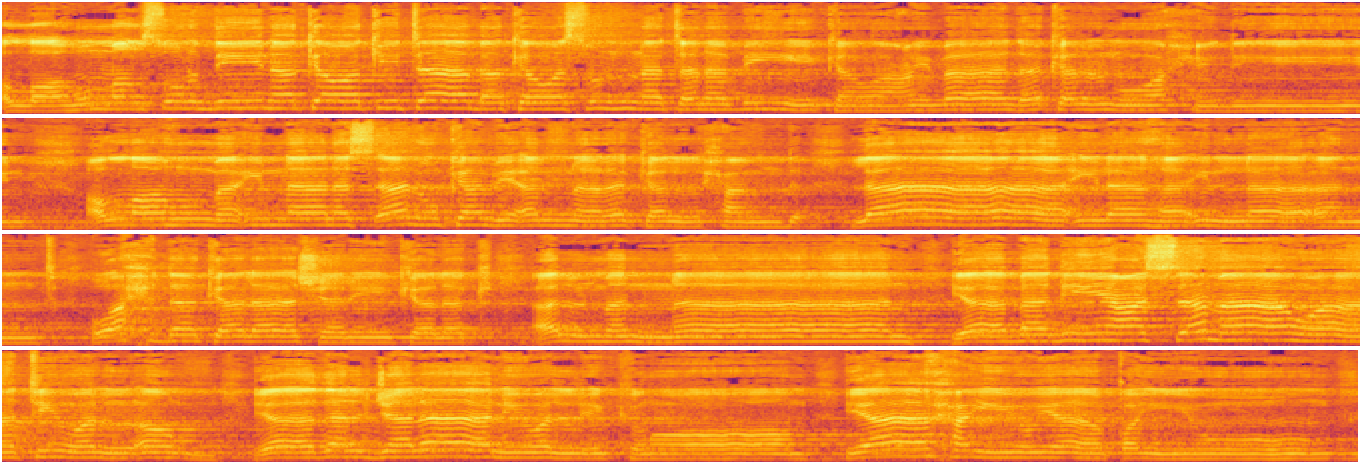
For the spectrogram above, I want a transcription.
اللهم انصر دينك وكتابك وسنة نبيك وعبادك الموحدين. اللهم إنا نسألك بأن لك الحمد. لا إله إلا أنت وحدك لا شريك لك. المنان يا بديع السماوات والأرض يا ذا الجلال والإكرام يا حي يا قيوم.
